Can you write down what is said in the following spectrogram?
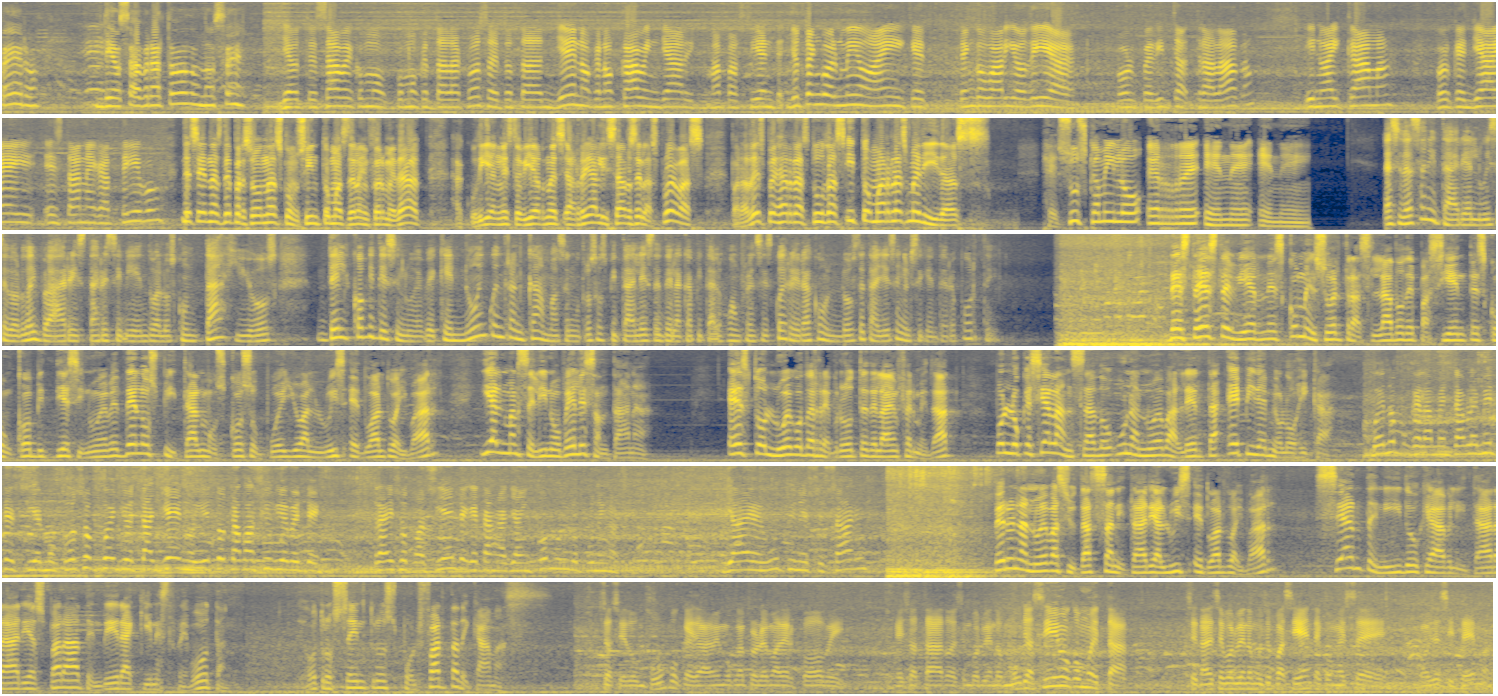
pero Dios sabrá todo, no sé. Ya usted sabe cómo, cómo que está la cosa, esto está lleno, que no caben ya más pacientes. Yo tengo el mío ahí, que tengo varios días por pedir traslado y no hay cama porque ya está negativo. Decenas de personas con síntomas de la enfermedad acudían este viernes a realizarse las pruebas para despejar las dudas y tomar las medidas. Jesús Camilo, RNN. La ciudad sanitaria Luis Eduardo Aybar está recibiendo a los contagios del COVID-19 que no encuentran camas en otros hospitales de la capital Juan Francisco Herrera con los detalles en el siguiente reporte. Desde este viernes comenzó el traslado de pacientes con COVID-19 del Hospital Moscoso Puello al Luis Eduardo Aibar y al Marcelino Vélez Santana. Esto luego del rebrote de la enfermedad, por lo que se ha lanzado una nueva alerta epidemiológica. Bueno, porque lamentablemente si el Moscoso Puello está lleno y esto está vacío, de trae esos pacientes que están allá incómodos y lo ponen aquí. Ya es útil y necesario. Pero en la nueva ciudad sanitaria Luis Eduardo Aybar se han tenido que habilitar áreas para atender a quienes rebotan de otros centros por falta de camas. Esto ha sido un boom porque ahora mismo con el problema del COVID, eso ha estado desenvolviendo mucho, así mismo como está, se están desenvolviendo muchos pacientes con ese, con ese sistema.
